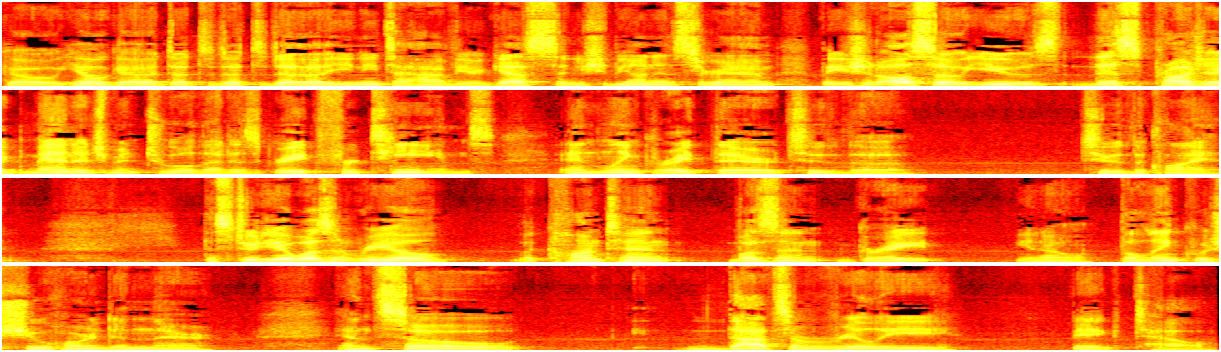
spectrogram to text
go yoga da da da da da. You need to have your guests, and you should be on Instagram, but you should also use this project management tool that is great for teams, and link right there to the to the client. The studio wasn't real. The content wasn't great you know, the link was shoehorned in there. And so that's a really big tell.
